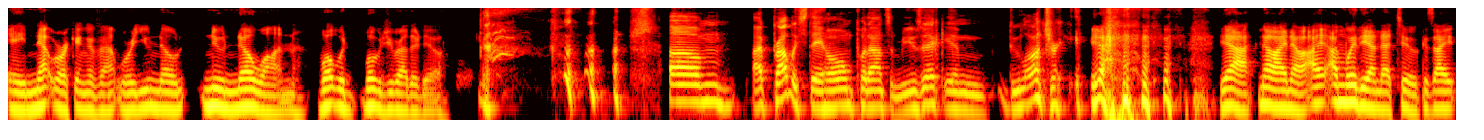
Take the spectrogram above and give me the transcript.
a networking event where you know knew no one, what would what would you rather do? um, I'd probably stay home, put on some music, and do laundry. Yeah, yeah. No, I know. I, I'm with you on that too because I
